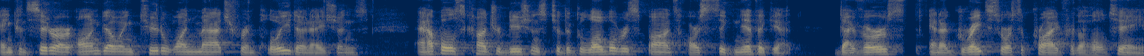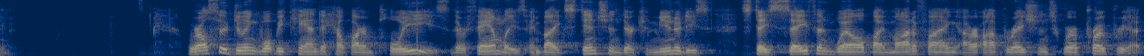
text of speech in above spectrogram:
and consider our ongoing two to one match for employee donations, Apple's contributions to the global response are significant diverse, and a great source of pride for the whole team. We're also doing what we can to help our employees, their families, and by extension, their communities stay safe and well by modifying our operations where appropriate.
